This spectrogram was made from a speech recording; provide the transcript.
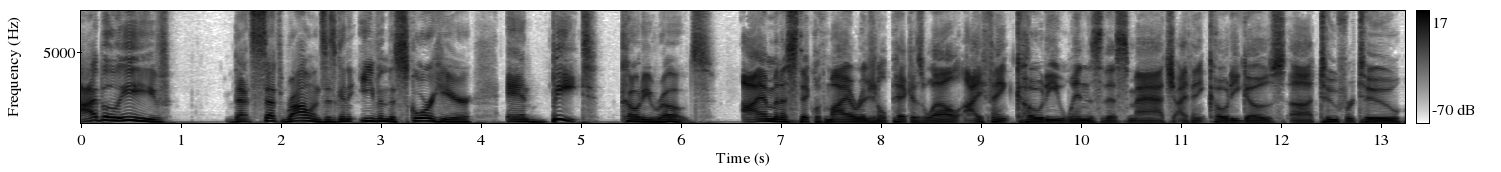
I believe that Seth Rollins is going to even the score here and beat Cody Rhodes. I am going to stick with my original pick as well. I think Cody wins this match. I think Cody goes uh, two for two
